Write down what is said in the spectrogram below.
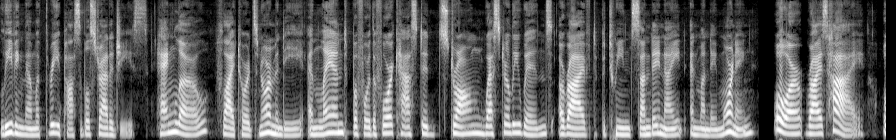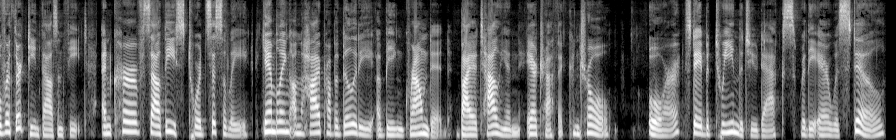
leaving them with three possible strategies hang low, fly towards Normandy, and land before the forecasted strong westerly winds arrived between Sunday night and Monday morning, or rise high, over 13,000 feet, and curve southeast toward Sicily, gambling on the high probability of being grounded by Italian air traffic control. Or stay between the two decks where the air was still,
